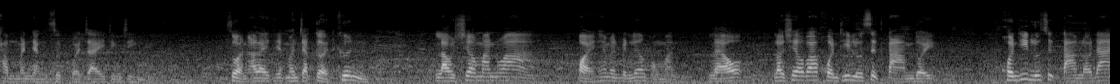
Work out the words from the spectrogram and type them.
ทำมันอย่างสุดหัวใจจริง ๆ ส่วนอะไรที่มันจะเกิดขึ้น เราเชื่อมั่นว่าปล่อยให้มันเป็นเรื่องของมัน แล้วเราเชื่อว่าคนที่รู้สึกตามโดย คนที่รู้สึกตามเราได้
